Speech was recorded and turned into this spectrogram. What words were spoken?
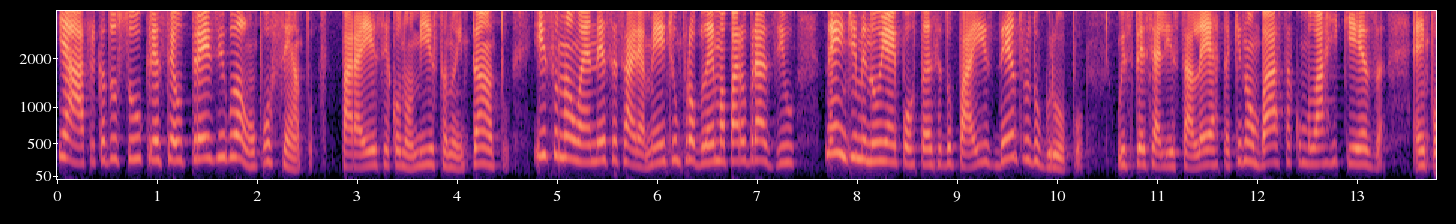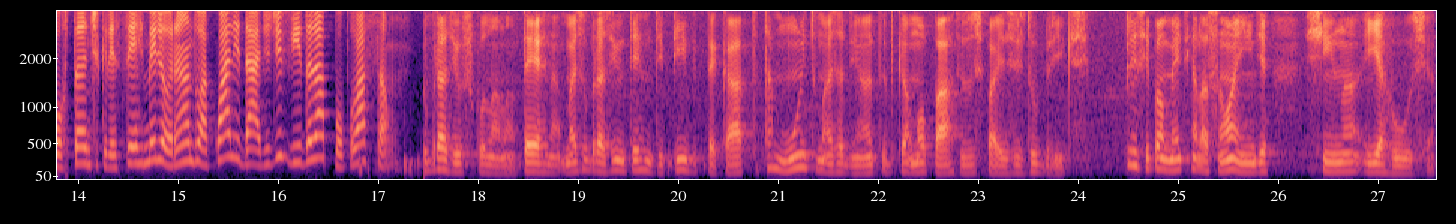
e a África do Sul cresceu 3,1%. Para esse economista, no entanto, isso não é necessariamente um problema para o Brasil, nem diminui a importância do país dentro do grupo. O especialista alerta que não basta acumular riqueza, é importante crescer melhorando a qualidade de vida da população. O Brasil ficou na lanterna, mas o Brasil, em termos de PIB per capita, está muito mais adiante do que a maior parte dos países do BRICS, principalmente em relação à Índia, China e à Rússia.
